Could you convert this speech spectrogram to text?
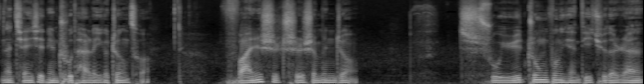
那前些天出台了一个政策，凡是持身份证属于中风险地区的人，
